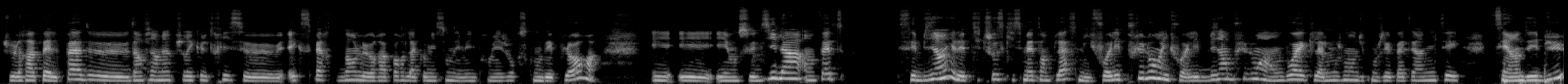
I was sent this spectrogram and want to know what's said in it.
je le rappelle, pas d'infirmière puricultrice euh, experte dans le rapport de la commission des 1000 premiers jours, ce qu'on déplore. et, on se dit là, en fait, c'est bien, il y a des petites choses qui se mettent en place, mais il faut aller plus loin, il faut aller bien plus loin. On voit avec l'allongement du congé paternité, c'est un début,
